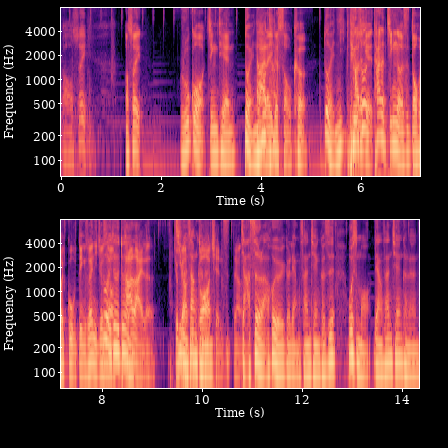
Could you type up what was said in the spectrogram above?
哦，所以，哦，所以如果今天对来了一个熟客，对你，比如说他的金额是都会固定，所以你就是对对对，他来了，基本上多少钱？假设啦，会有一个两三千，可是为什么两三千可能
